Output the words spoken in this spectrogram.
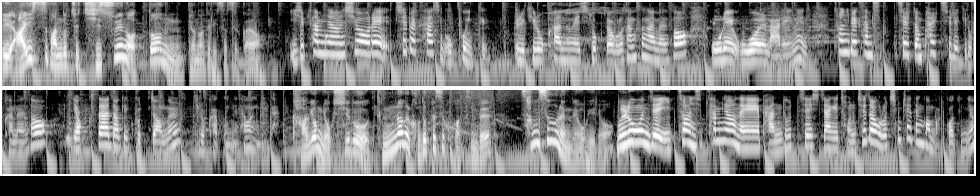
이 아이스 반도체 지수에는 어떤 변화들이 있었을까요? 23년 10월에 745포인트를 기록한 후에 지속적으로 상승하면서 올해 5월 말에는 1237.87을 기록하면서 역사적인 고점을 기록하고 있는 상황입니다. 가격 역시도 등락을 거듭했을 것 같은데 상승을 했네요 오히려. 물론 이제 2023년에 반도체 시장이 전체적으로 침체된 건 맞거든요.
